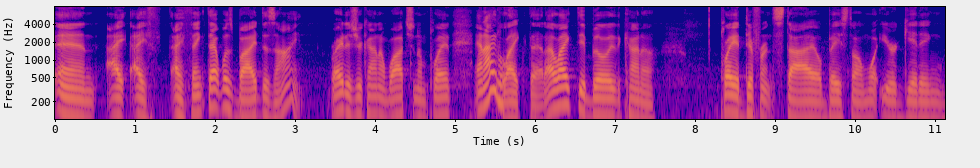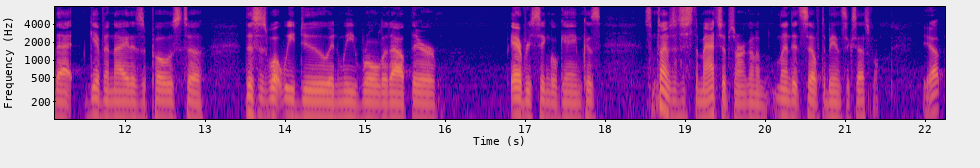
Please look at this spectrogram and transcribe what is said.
And I I I think that was by design, right? As you're kind of watching them play, and I like that. I like the ability to kind of play a different style based on what you're getting that given night, as opposed to this is what we do and we roll it out there every single game because sometimes it's just the matchups aren't going to lend itself to being successful. Yep.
